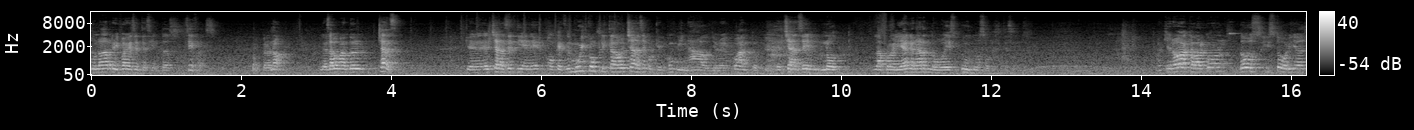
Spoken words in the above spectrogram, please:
una rifa de 700 cifras. Pero no, le está jugando el chance. Que el chance tiene, aunque es muy complicado el chance porque es combinado, yo no sé cuánto, el chance no, la probabilidad de ganar no es 1 sobre 700. Quiero acabar con dos historias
